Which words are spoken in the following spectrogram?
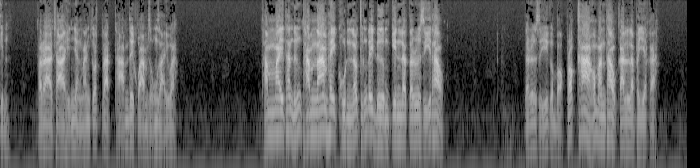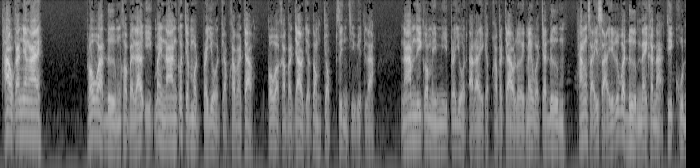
กิน พระราชาเห็นอย่างนั้นก็ตรัสถามด้วยความสงสัยว่าทำไมท่านถึงทำน้ำให้คุณแล้วถึงได้ดื่มกินแล้วตาฤาษีเท่าตาฤาษีก็บอกเพราะค่าของมันเท่ากันละพยกะเท่ากันยังไง เพราะว่าดื่มเข้าไปแล้วอีกไม่นานก็จะหมดประโยชน์กับข้าพเจ้า เพราะว่าข้าพเจ้าจะต้องจบสิ้นชีวิตแล้ว น้ำนี้ก็ไม่มีประโยชน์อะไรกับข้าพเจ้าเลย ไม่ว่าจะดื่มทั้งใสๆหรือว่าดื่มในขณะที่คุณ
